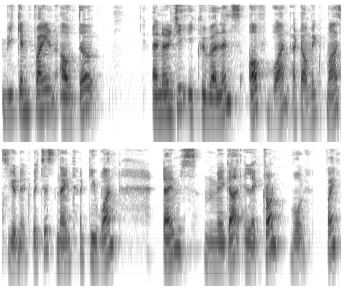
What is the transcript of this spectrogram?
we can find out the energy equivalence of one atomic mass unit which is 931 times mega electron volt. Fine.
